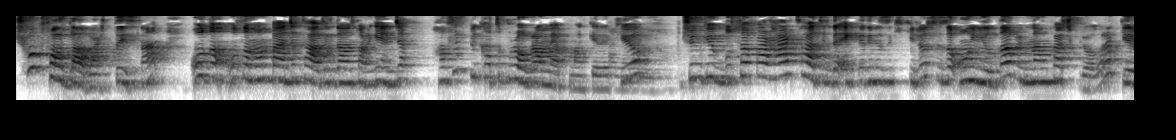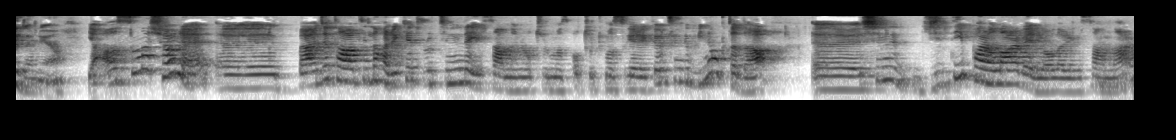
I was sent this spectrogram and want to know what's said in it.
çok fazla abarttıysan o da o zaman bence tatilden sonra gelince hafif bir katı program yapmak gerekiyor. Aynen. Çünkü bu sefer her tatilde eklediğiniz 2 kilo size 10 yılda bilmem kaç kilo olarak geri dönüyor. Ya aslında şöyle, e, bence tatilde hareket rutinini de insanların oturması, oturtması gerekiyor. Çünkü bir noktada e, şimdi ciddi paralar veriyorlar insanlar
